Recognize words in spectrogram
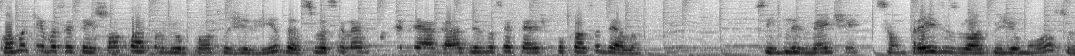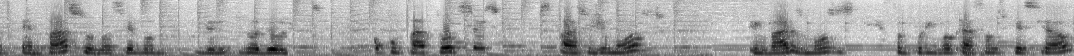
Como aqui você tem só 4 mil pontos de vida, se você leva o TTH, às vezes você perde por causa dela. Simplesmente são três slots de monstro. É fácil você no, Deus ocupar todo o seu espaço de monstro. Tem vários monstros que estão por invocação especial.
